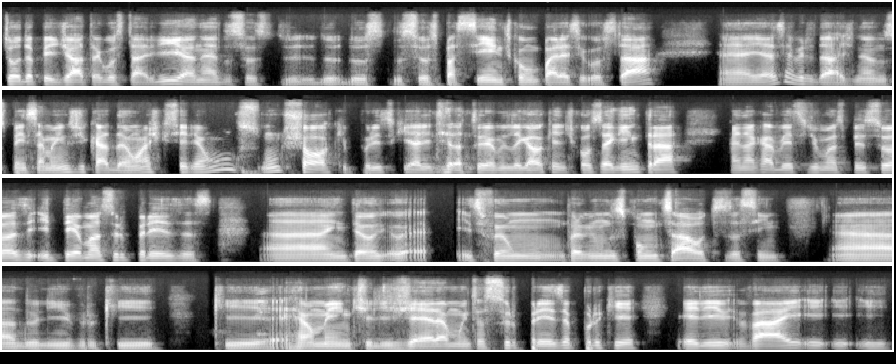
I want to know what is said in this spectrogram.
Toda pediatra gostaria, né, dos seus, do, dos, dos seus pacientes, como parece gostar, é, e essa é a verdade, né? Nos pensamentos de cada um, acho que seria um, um choque. Por isso que a literatura é muito legal, que a gente consegue entrar na cabeça de umas pessoas e ter umas surpresas. Uh, então, eu, isso foi um, para mim um dos pontos altos assim uh, do livro que que realmente ele gera muita surpresa porque ele vai e, e,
